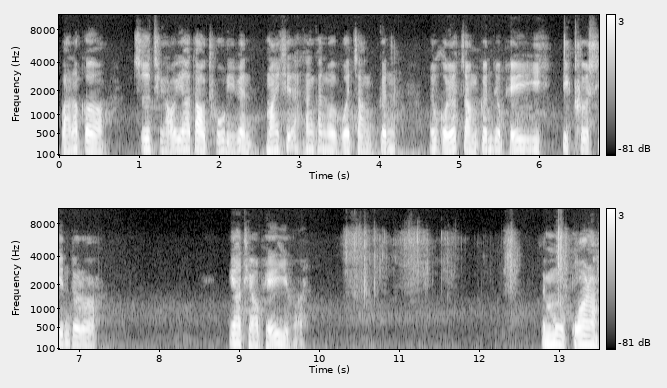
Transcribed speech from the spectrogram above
把那个枝条压到土里面埋起来，看看会不会长根。如果有长根，就培育一一颗新的了。压条培育法。这木瓜啦。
